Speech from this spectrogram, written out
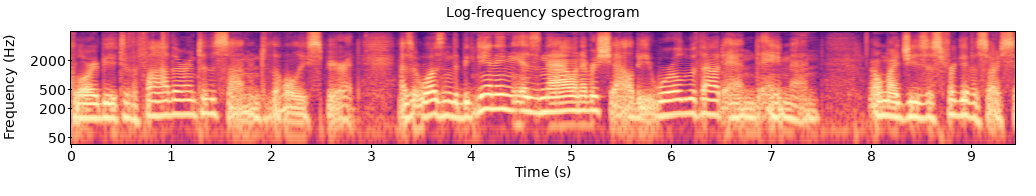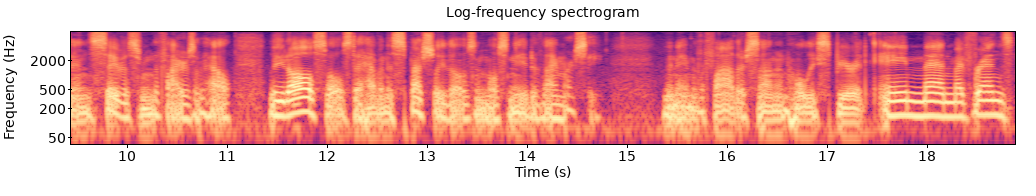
Glory be to the Father, and to the Son, and to the Holy Spirit, as it was in the beginning, is now, and ever shall be, world without end. Amen. O my Jesus, forgive us our sins, save us from the fires of hell, lead all souls to heaven, especially those in most need of thy mercy. In the name of the Father, Son, and Holy Spirit. Amen. My friends,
